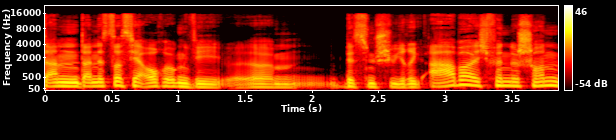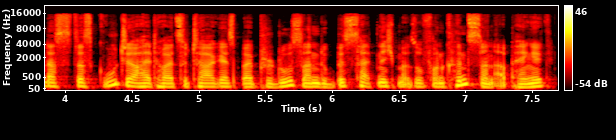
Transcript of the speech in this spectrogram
dann, dann ist das ja auch irgendwie ähm, bisschen schwierig. Aber ich finde schon, dass das Gute halt heutzutage ist bei Producern, du bist halt nicht mehr so von Künstlern abhängig,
